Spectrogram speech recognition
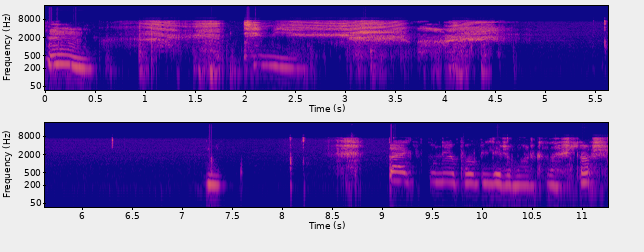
Hmm. Temiz. Belki bunu yapabilirim arkadaşlar.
